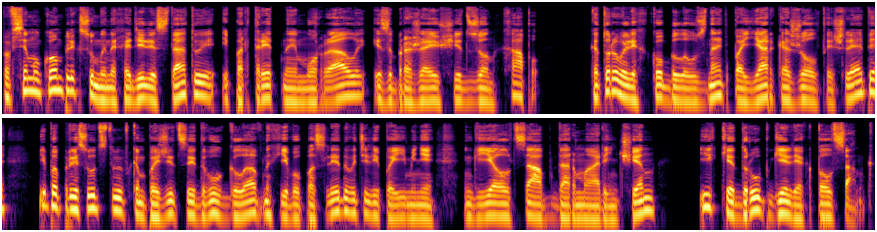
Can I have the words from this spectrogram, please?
По всему комплексу мы находили статуи и портретные муралы, изображающие Дзонгхапу, которого легко было узнать по ярко-желтой шляпе и по присутствию в композиции двух главных его последователей по имени Гьялцаб Дарма Ринчен и Кедруб Гелек Палсанг.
